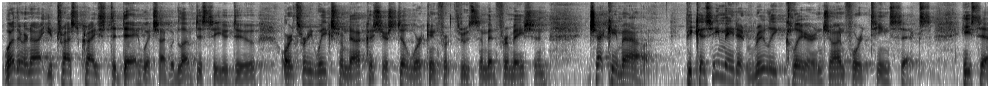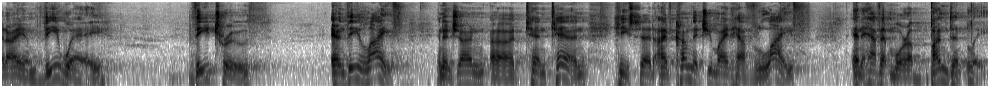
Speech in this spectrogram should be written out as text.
Whether or not you trust Christ today, which I would love to see you do, or three weeks from now, because you're still working for, through some information, check him out because he made it really clear in John 14, 6. He said, I am the way, the truth, and the life. And in John uh, 10 10, he said, I've come that you might have life and have it more abundantly.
